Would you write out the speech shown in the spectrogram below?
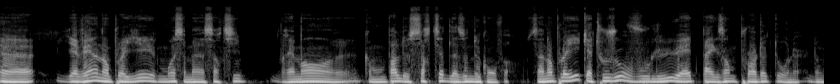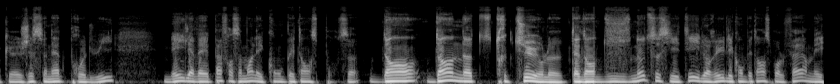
euh, il y avait un employé, moi ça m'a sorti vraiment, euh, comme on parle de sortir de la zone de confort. C'est un employé qui a toujours voulu être, par exemple, product owner, donc gestionnaire de produits, mais il n'avait pas forcément les compétences pour ça. Dans, dans notre structure, peut-être dans une autre société, il aurait eu les compétences pour le faire, mais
